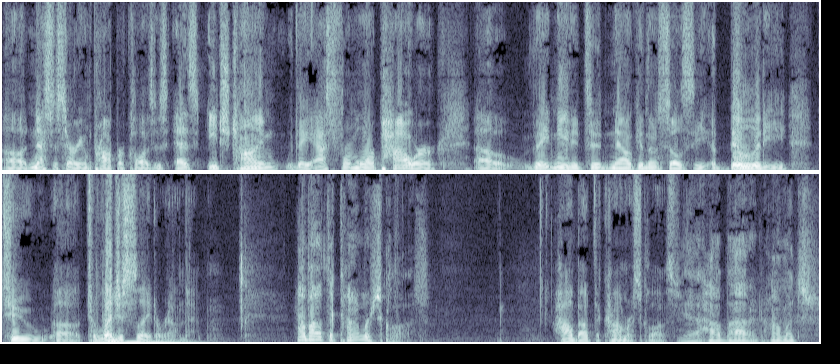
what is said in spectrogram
uh, necessary and proper clauses. As each time they asked for more power, uh, they needed to now give themselves the ability to uh, to legislate around that. How about the Commerce Clause? How about the Commerce Clause? Yeah, how about it? How much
